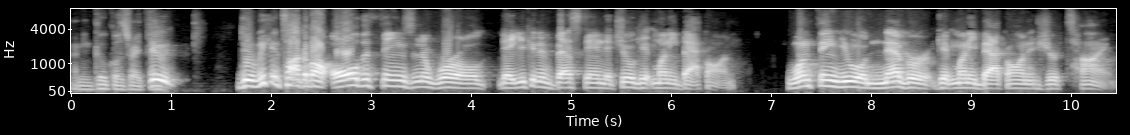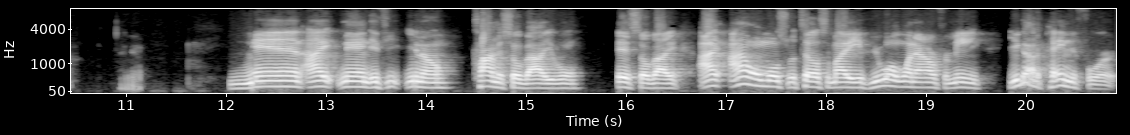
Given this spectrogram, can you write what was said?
I mean, Google's right there. Dude, dude, we can talk about all the things in the world that you can invest in that you'll get money back on. One thing you will never get money back on is your time. Yeah. Man, I man, if you you know, time is so valuable. It's so valuable. I I almost would tell somebody if you want one hour for me, you got to pay me for it.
